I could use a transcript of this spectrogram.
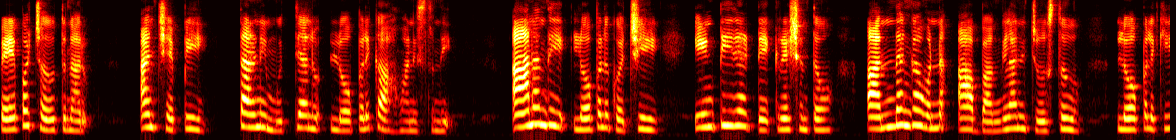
పేపర్ చదువుతున్నారు అని చెప్పి తనని ముత్యాలు లోపలికి ఆహ్వానిస్తుంది. ఆనంది లోపలికొచ్చి ఇంటీరియర్ డెకరేషన్తో అందంగా ఉన్న ఆ బంగ్లాని చూస్తూ లోపలికి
